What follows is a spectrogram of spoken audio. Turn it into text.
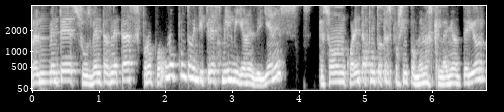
Realmente sus ventas netas fueron por 1.23 mil millones de yenes, que son 40.3% menos que el año anterior,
